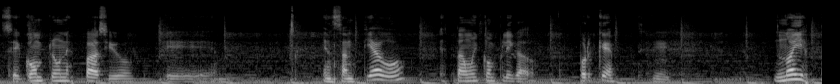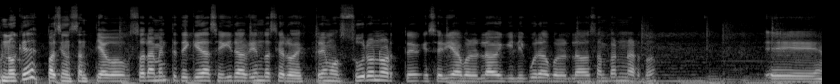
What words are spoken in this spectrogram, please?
se compre un espacio eh, en Santiago, está muy complicado. ¿Por qué? Mm. No, hay, no queda espacio en Santiago, solamente te queda seguir abriendo hacia los extremos sur o norte, que sería por el lado de Quilicura o por el lado de San Bernardo, eh,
